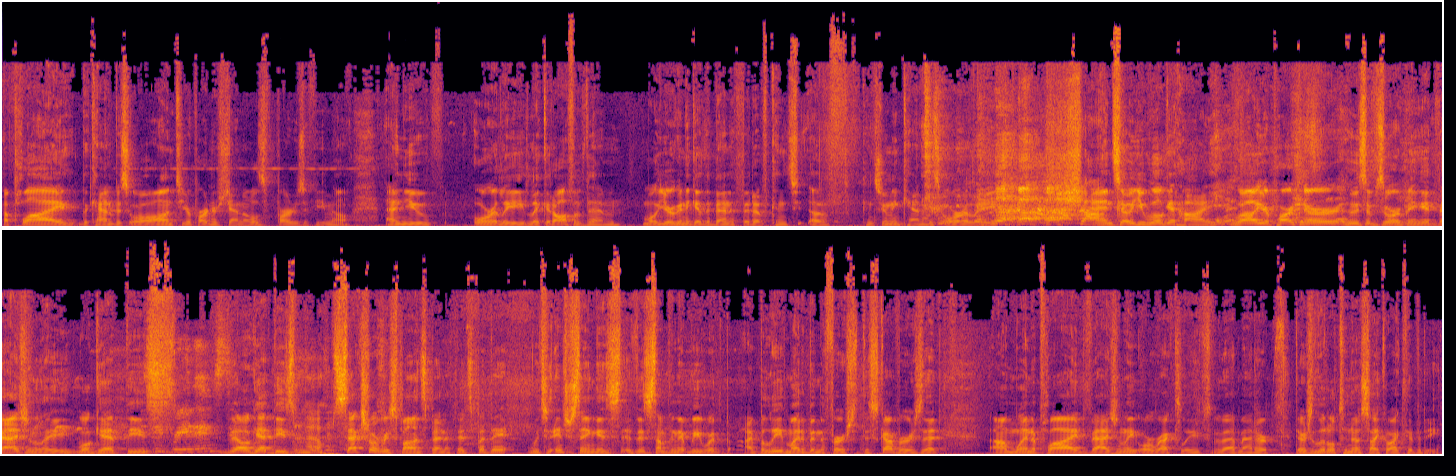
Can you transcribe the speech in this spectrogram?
apply the cannabis oil onto your partner's genitals, partner's a female, and you orally lick it off of them, well, you're going to get the benefit of cons- of consuming cannabis orally, and so you will get high, while your partner who's absorbing it vaginally will get these. They'll get these sexual response benefits, but they, which is interesting, is this is something that we would, I believe, might have been the first to discover, is that um, when applied vaginally or rectally, for that matter, there's little to no psychoactivity.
